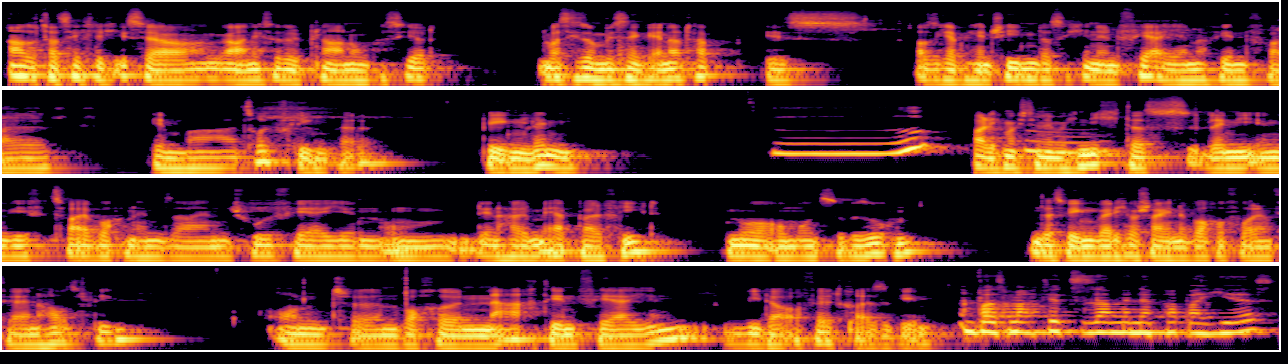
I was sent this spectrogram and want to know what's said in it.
Also tatsächlich ist ja gar nicht so viel Planung passiert. Was ich so ein bisschen geändert habe, ist, also ich habe mich entschieden, dass ich in den Ferien auf jeden Fall immer zurückfliegen werde. Wegen Lenny. Weil ich möchte nämlich nicht, dass Lenny irgendwie für zwei Wochen in seinen Schulferien um den halben Erdball fliegt, nur um uns zu besuchen. Und deswegen werde ich wahrscheinlich eine Woche vor dem Ferien nach Hause fliegen und äh, eine Woche nach den Ferien wieder auf Weltreise gehen. Und was macht ihr zusammen, wenn der Papa hier ist?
